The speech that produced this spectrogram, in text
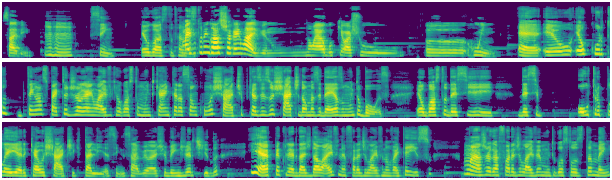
sabe? Uhum. Sim. Eu gosto também. Mas eu também gosto de jogar em live. Não, é algo que eu acho uh, ruim. É, eu, eu curto. Tem um aspecto de jogar em live que eu gosto muito, que é a interação com o chat, porque às vezes o chat dá umas ideias muito boas. Eu gosto desse. desse outro player que é o chat que tá ali, assim, sabe? Eu acho bem divertido. E é a peculiaridade da live, né? Fora de live não vai ter isso. Mas jogar fora de live é muito gostoso também.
